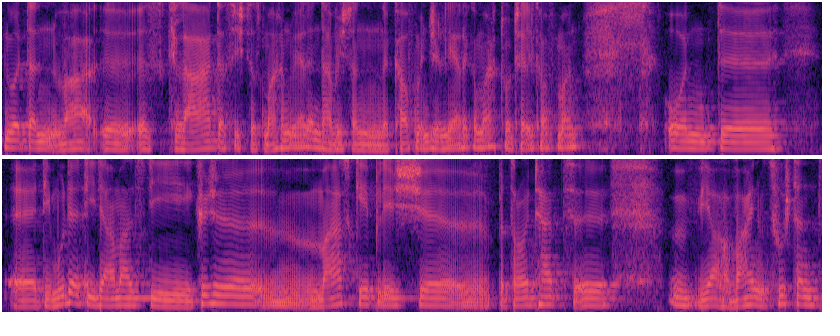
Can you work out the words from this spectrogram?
Nur dann war es klar, dass ich das machen werde. Da habe ich dann eine kaufmännische Lehre gemacht, Hotelkaufmann. Und äh, die Mutter, die damals die Küche äh, maßgeblich äh, betreut hat, ja, war in einem Zustand,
